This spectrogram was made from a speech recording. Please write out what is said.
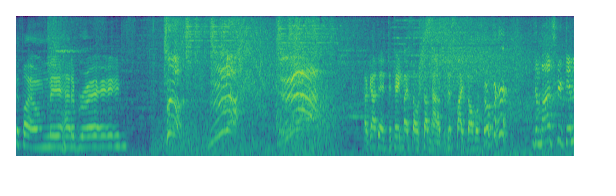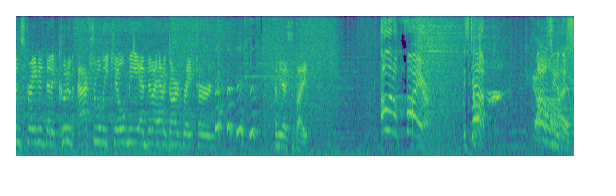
if I only had a brain. I've got to entertain myself somehow because this fight's almost over. The monster demonstrated that it could have actually killed me, and then I had a guard break turn. I mean, that's the fight. A little fire! It's down! I'll see to this.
